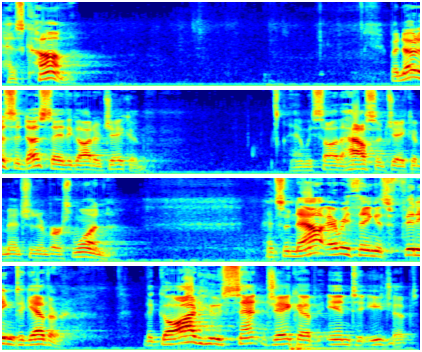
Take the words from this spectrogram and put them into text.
has come. But notice it does say the God of Jacob. And we saw the house of Jacob mentioned in verse 1. And so now everything is fitting together. The God who sent Jacob into Egypt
